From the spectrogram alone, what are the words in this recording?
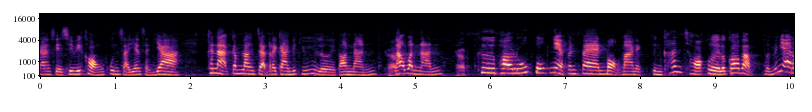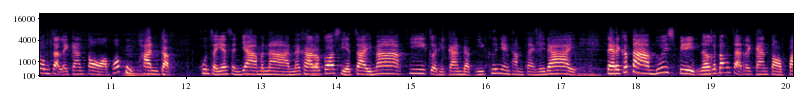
การเสียชีวิตของคุณสายันสัญญา ขณะกำลังจัดรายการวิทยุอยู่เลยตอนนั้น ครับณวันนั้น ครับ คือพอรู้ปุ๊บเนี่ยแฟนๆบอกมาเนี่ยถึงขั้นช็อกเลย แล้วก็แบบเหมือนไม่มีอารมณ์จัดรายการต่อ เพราะผูกพันกับคุณสายันสัญญามานานนะครัคะบแล้วก็เสียใจมากที่เกิดเหตุการณ์แบบนี้ขึ้นยังทำใจไม่ได้อืมแต่อะไรก็ตามด้วยสปิริตเนอะก็ต้องจัดรายการต่อไป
